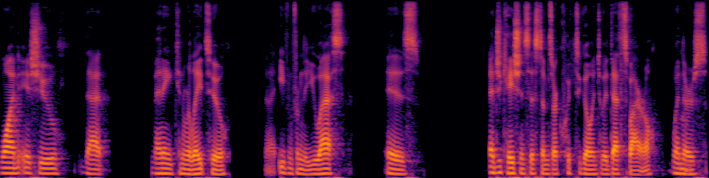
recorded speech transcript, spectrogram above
one issue that many can relate to, uh, even from the US, is education systems are quick to go into a death spiral when mm-hmm. there's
